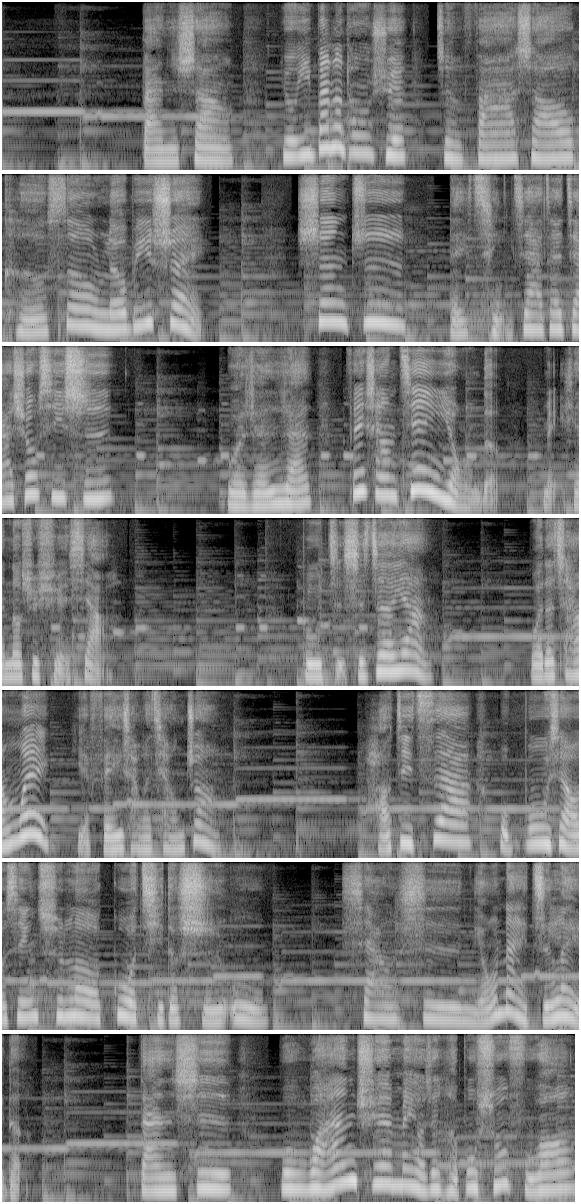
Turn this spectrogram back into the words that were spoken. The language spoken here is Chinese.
班上有一半的同学正发烧、咳嗽、流鼻水，甚至得请假在家休息时，我仍然非常健勇的每天都去学校。不只是这样，我的肠胃也非常的强壮。好几次啊，我不小心吃了过期的食物，像是牛奶之类的，但是。我完全没有任何不舒服哦，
